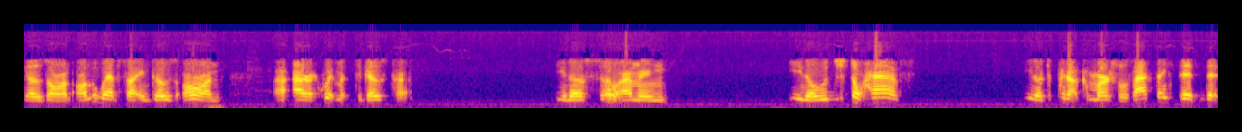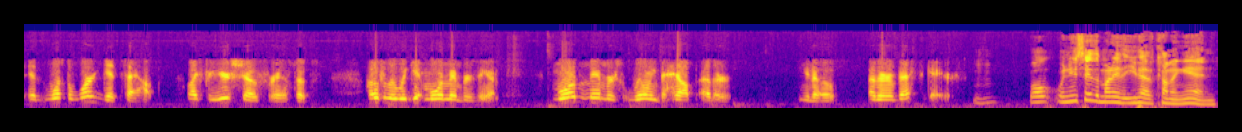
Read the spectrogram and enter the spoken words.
goes on on the website and goes on uh, our equipment to Ghost Hunt. You know, so I mean, you know, we just don't have, you know, to put out commercials. I think that that it, once the word gets out, like for your show, for instance, hopefully we get more members in, more members willing to help other, you know, other investigators. Well, when you say the money that you have coming in,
